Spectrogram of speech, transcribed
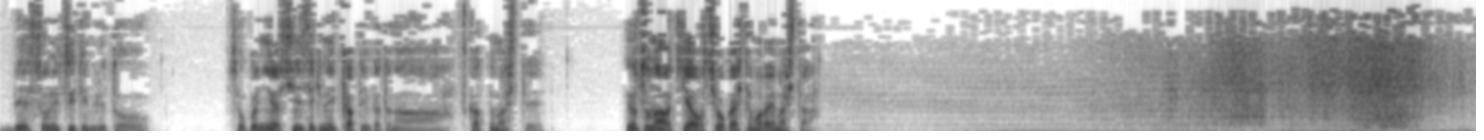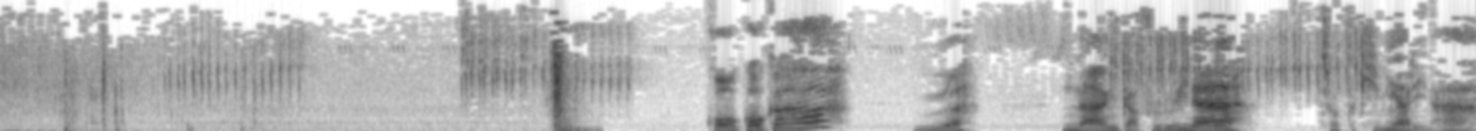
別荘についてみると、そこには親戚の一家という方が使ってまして、四つの空き家を紹介してもらいました。ここか？うわ、なんか古いな。ちょっと気味悪いな。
